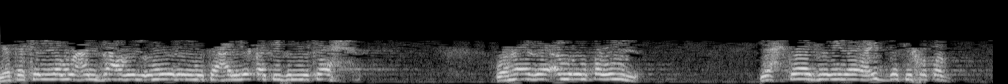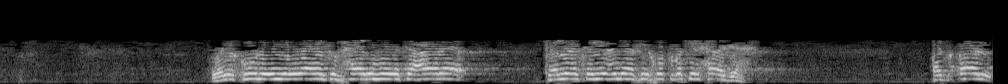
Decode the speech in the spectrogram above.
نتكلم عن بعض الأمور المتعلقة بالنكاح وهذا أمر طويل يحتاج إلى عدة خطب. ونقول إن الله سبحانه وتعالى كما سمعنا في خطبة الحاجة قد قال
